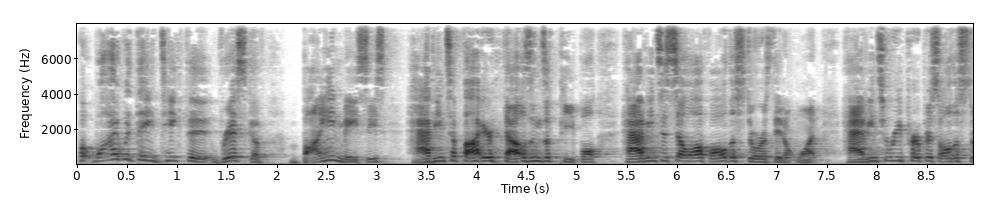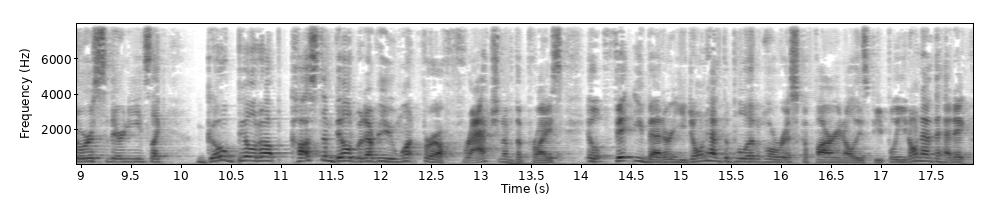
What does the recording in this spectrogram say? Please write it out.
but why would they take the risk of buying Macy's, having to fire thousands of people, having to sell off all the stores they don't want, having to repurpose all the stores to their needs? Like, go build up, custom build whatever you want for a fraction of the price. It'll fit you better. You don't have the political risk of firing all these people. You don't have the headache.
